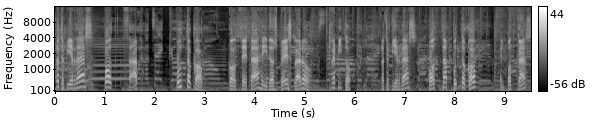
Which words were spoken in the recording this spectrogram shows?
No te pierdas podzap.com con Z y dos P's, claro. Repito, no te pierdas podzap.com, el podcast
